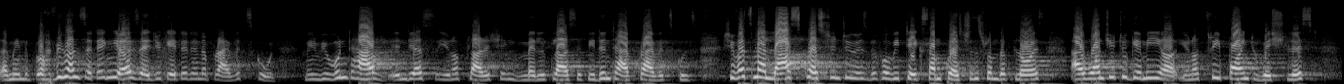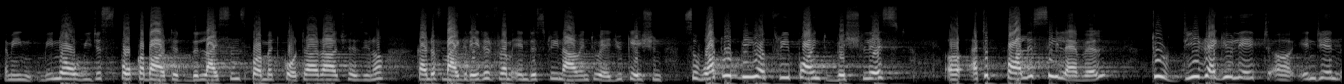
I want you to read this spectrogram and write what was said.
I mean, everyone sitting here is educated in a private school. I mean, we wouldn't have India's, you know, flourishing middle class if we didn't have private schools. Shivats, my last question to you is before we take some questions from the floor is, I want you to give me a, you know, three-point wish list. I mean, we know, we just spoke about it, the license permit quota, Raj, has, you know, kind of migrated from industry now into education. So what would be your three-point wish list uh, at a policy level to deregulate uh, Indian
